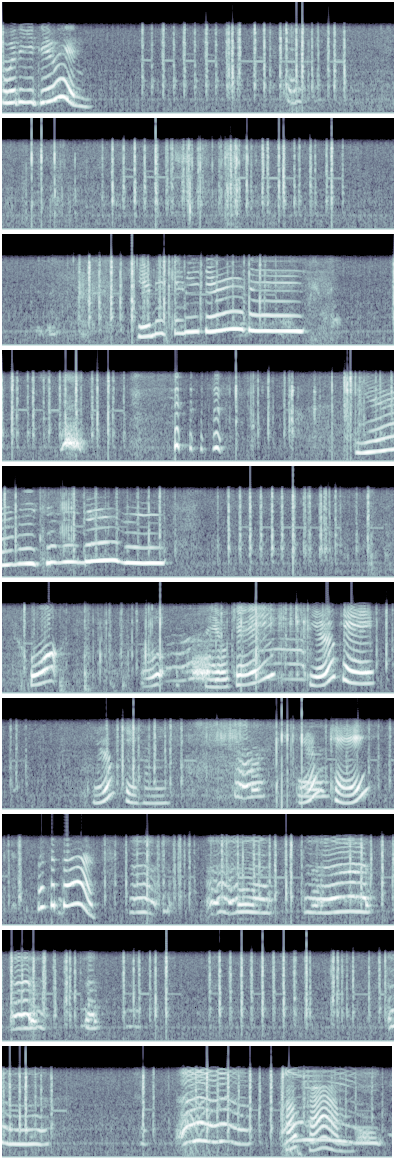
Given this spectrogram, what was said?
what are you doing? You're making me nervous. You're making me nervous. Oh. Oh. Are you okay? You're okay. You're okay, honey. You're okay. Look at that. Oh, How come?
